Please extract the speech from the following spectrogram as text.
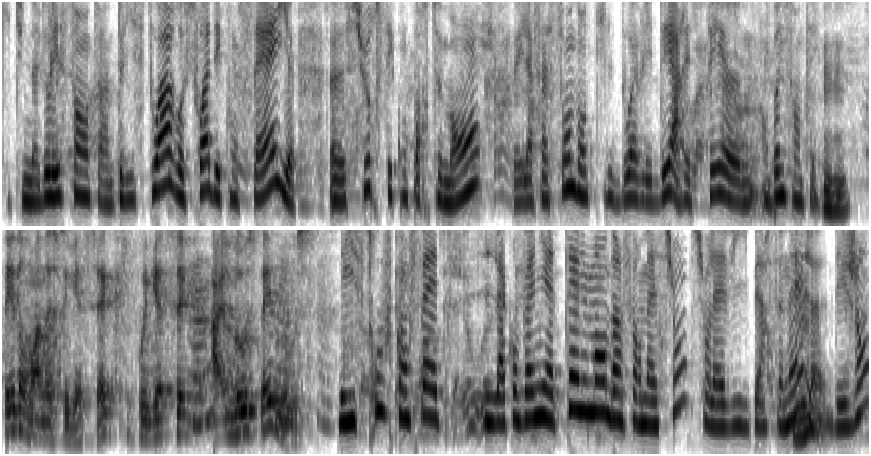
qui est une adolescente hein, de l'histoire, reçoit des conseils sur ses comportements et la façon dont ils doivent l'aider à rester en bonne santé. They don't want us to get sick. If we get sick, I lose, they lose. Et il se trouve qu'en fait, la compagnie a tellement d'informations sur la vie personnelle des gens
